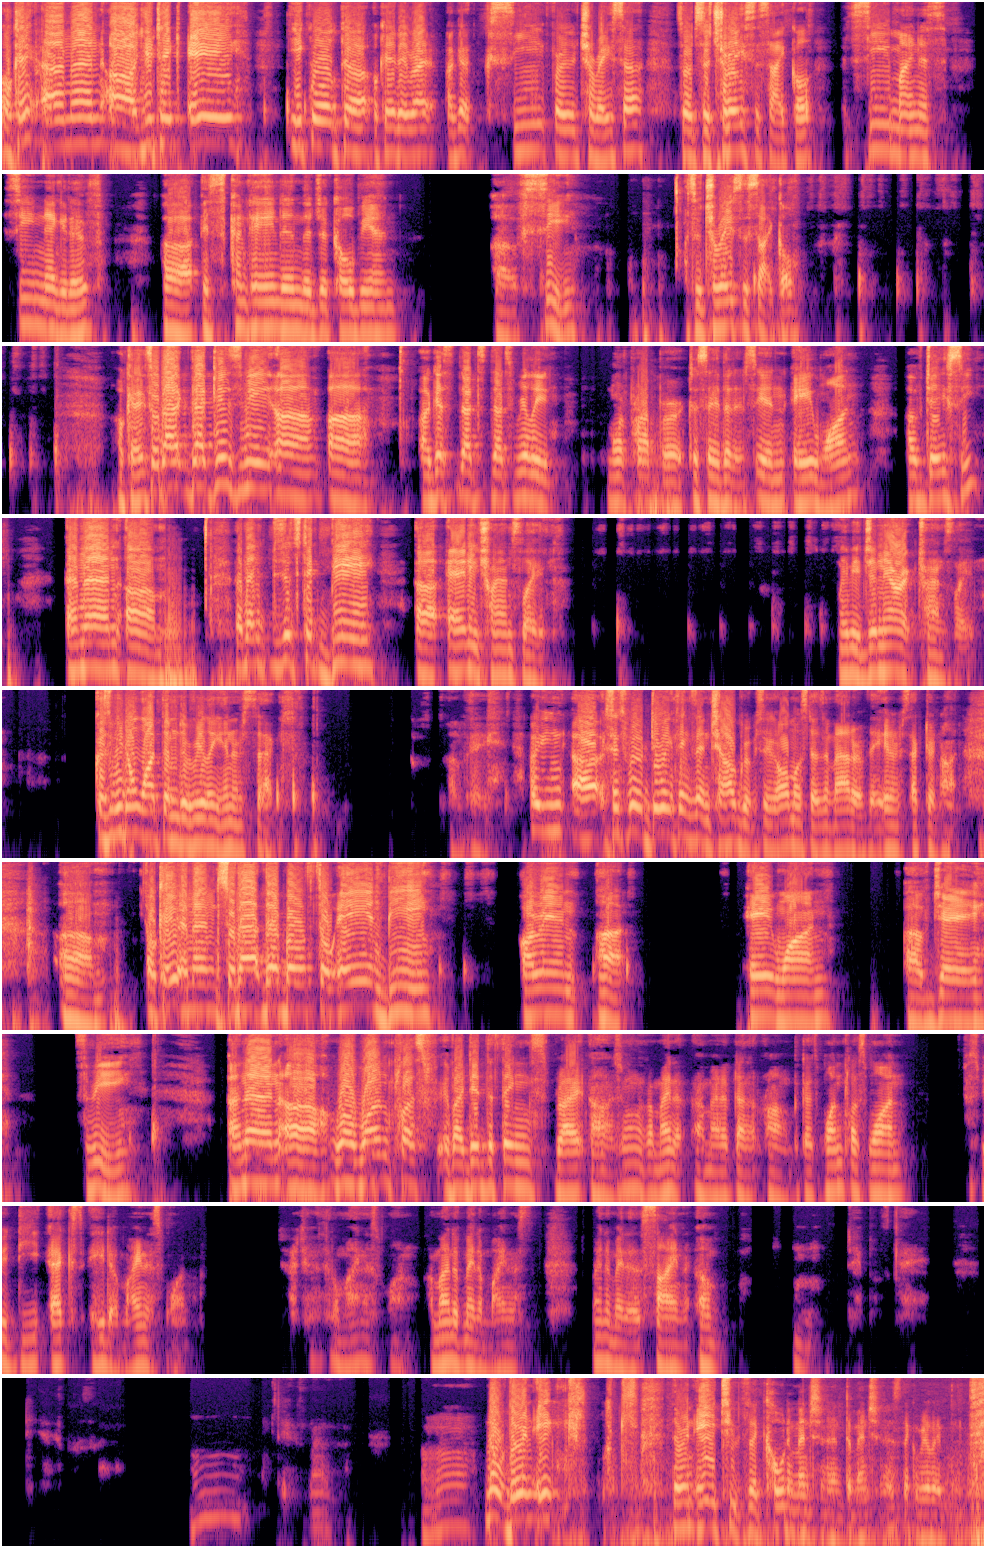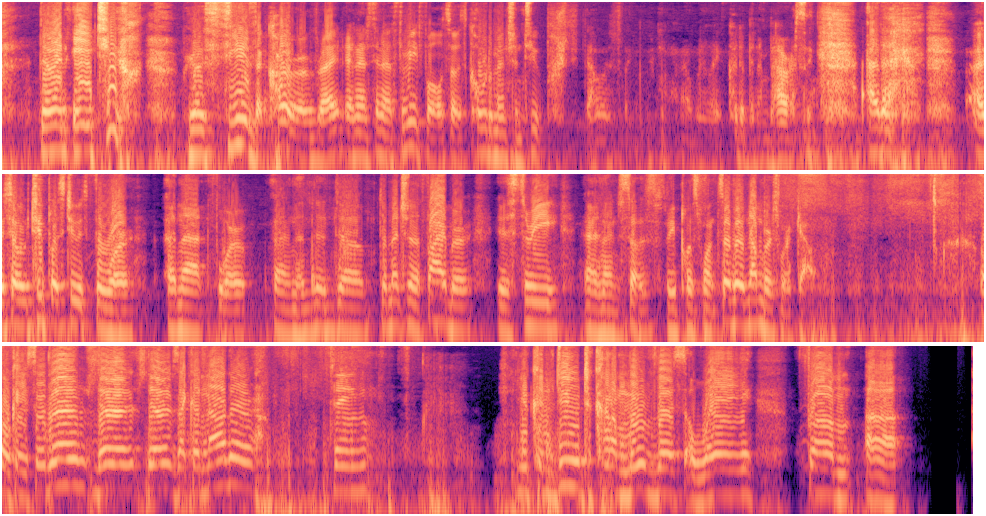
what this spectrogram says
Okay, and then uh, you take A equal to, okay, they write, I got C for Ceresa. So it's a Ceresa cycle. C minus C negative. Uh, it's contained in the Jacobian of C. It's a the cycle. Okay, so that, that gives me, uh, uh, I guess that's, that's really more proper to say that it's in A1 of JC. And then, um, and then just take B, uh, any translate. Maybe generic translate. Because we don't want them to really intersect of A. I mean, uh, since we're doing things in Chow groups, it almost doesn't matter if they intersect or not. Um, okay, and then so that they're both, so A and B are in uh, A1 of J3. And then, uh, well, one plus, if I did the things right, uh, I might have, I might have done it wrong because one plus one supposed to be dx eta minus one. Did I do a little minus one? I might have made a minus, might have made a sign. Um, No, they're in A. They're in A two. Like co-dimension and dimension is like really. They're in A two because C is a curve, right? And it's in a threefold, so it's co-dimension two. That was like that really could have been embarrassing. And so two plus two is four, and that four. And the, the dimension of the fiber is three, and then so it's three plus one. So the numbers work out. Okay, so then there, there's like another thing you can do to kind of move this away from uh,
